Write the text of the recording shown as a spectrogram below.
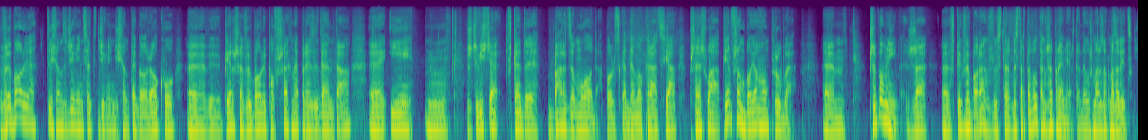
Wybory 1990 roku, e, pierwsze wybory powszechne prezydenta e, i mm, rzeczywiście wtedy bardzo młoda polska demokracja przeszła pierwszą bojową próbę. Przypomnijmy, że w tych wyborach wysta- wystartował także premier Tadeusz Mazowiecki.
